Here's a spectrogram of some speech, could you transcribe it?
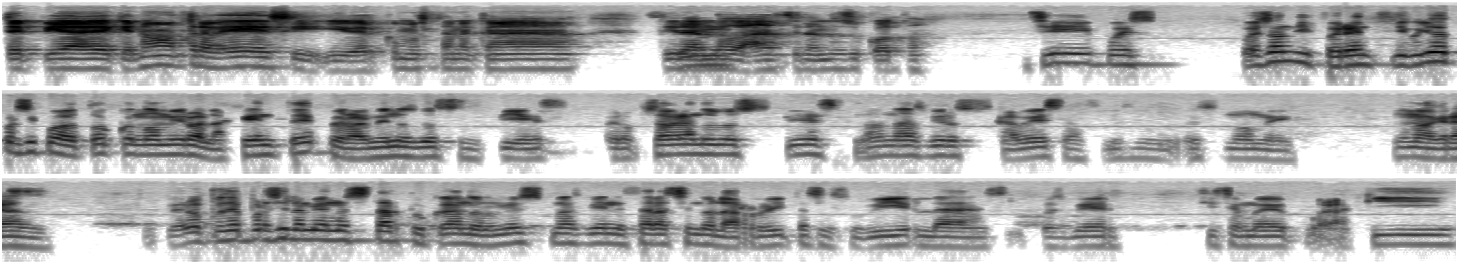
te pida de que no, otra vez y, ver cómo están acá tirando, tirando su coto. Sí, pues, pues son diferentes. Digo, yo de por sí cuando toco no miro a la gente, pero al menos veo sus pies. Pero pues ahora no veo sus pies, no, nada más miro sus cabezas. Eso, no, me, no me agrada. Pero pues de por sí la mía no es estar tocando, lo mío es más bien estar haciendo las rueditas y subirlas y pues ver si se mueve por aquí,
